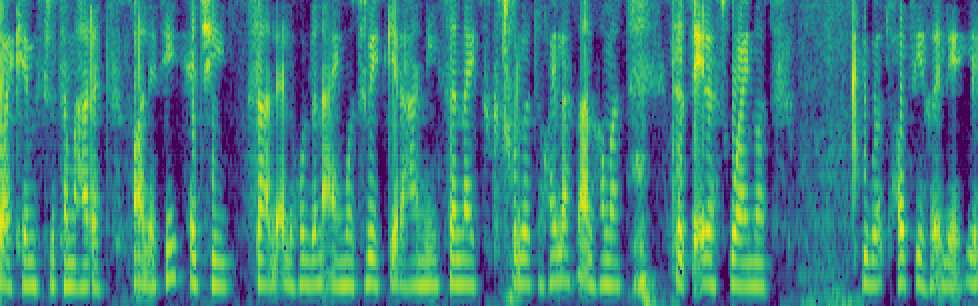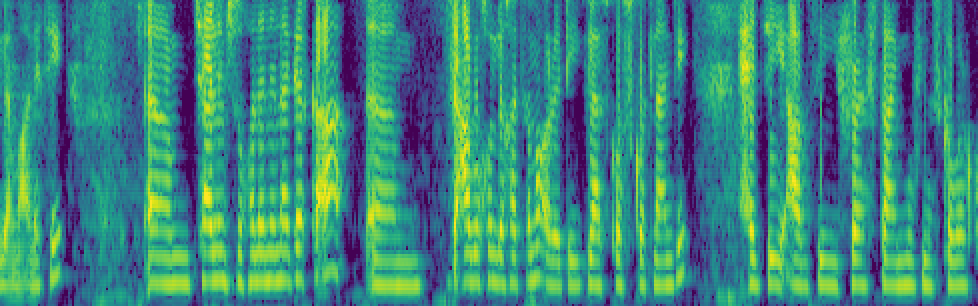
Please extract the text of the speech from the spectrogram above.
ባዮኬሚስትሪ ተማሃረት ማለት እዩ ሕጂ ሳልዕሊ ኩሉ ንዓይ ሞቲቬት ገይራሃኒ ሰናይት ክትክሎ ተኮይላስ ኣነ ከማን ተፅዒረስ ዋይኖት ክወፅሖ ይኽእል እየ ኢለ ማለት እዩ ቻለንጅ ዝኾነኒ ነገር ከዓ ዝዓበ ኩሉ ከተማ ኦረዲ ግላስኮ ስኮትላንድ ሕጂ ኣብዚ ፈርስት ታይም ሙቭ ምስ ገበርኩ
